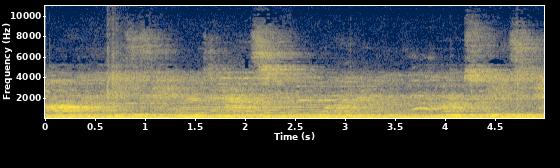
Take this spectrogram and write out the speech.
R raises a hand to ask why. Arms raised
